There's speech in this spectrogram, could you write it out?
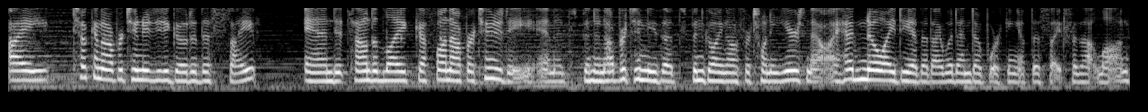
I took an opportunity to go to this site, and it sounded like a fun opportunity, and it's been an opportunity that's been going on for 20 years now. I had no idea that I would end up working at this site for that long.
